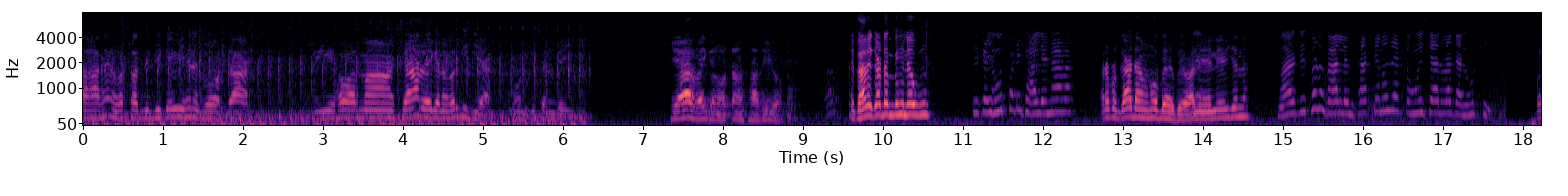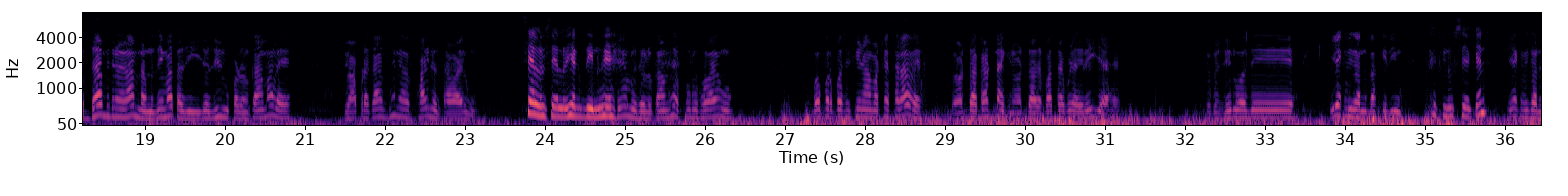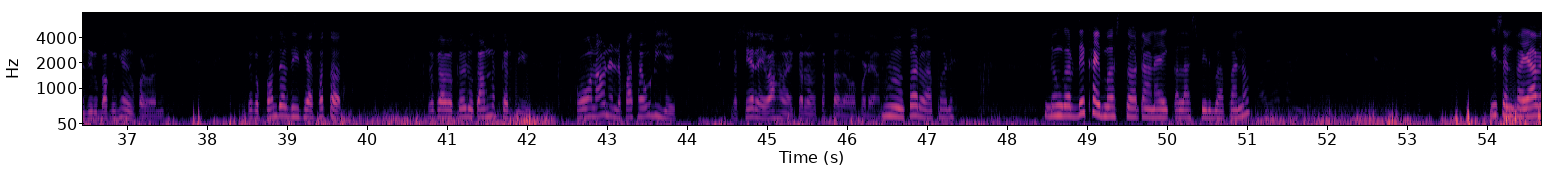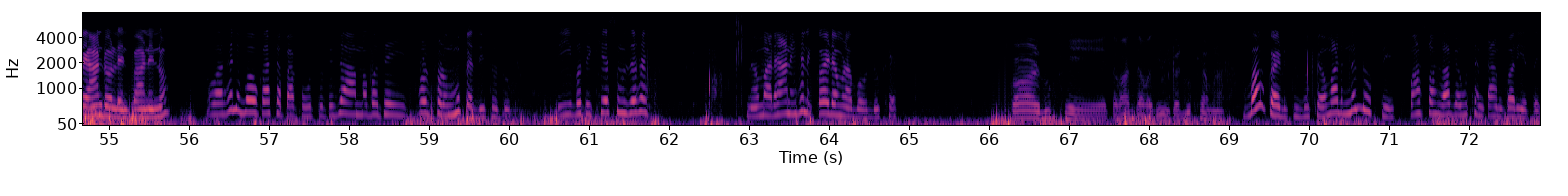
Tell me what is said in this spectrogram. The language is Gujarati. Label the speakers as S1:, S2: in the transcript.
S1: આ છે ને વરસાદની બીક એવી છે ને જોરદાર. એ સવારમાં ચાર વાગ્યાના વર્ગી ગયા મોન કિશનભાઈ. ચાર વાગ્યાનો અટાણ થા થયો એ તારે ગાડામાં બેસીને આવું?
S2: તે કઈ હું થોડી ઘાલે ના આવા.
S1: અરે પણ ગાડામાં નો બે ભાઈ આને લેવી છે ને.
S2: મારે કઈ થોડું ઘાલે ને થાકે ન જાય તો હું ચાર વાગ્યા ને ઉઠી.
S1: બધા મિત્રોને રામ રામ જય માતાજી. જો જીરું પાડવાનું કામ હાલે જો આપણે કામ છે ને ફાઇનલ થવા આવ્યું.
S2: સેલું સેલું એક દિન હે.
S1: સહેલું સહેલું કામ છે પૂરું થવા આવ્યું. બપોર પછી સીણામાં ઠેસર આવે. તો અડધા કાઢ નાખ્યું અડધા પાછા પીડા રહી જાય જો કે જીરું હજી એક વીઘાનું બાકી રહ્યું.
S2: એટલું છે કે
S1: એક વીઘાનું જીરું બાકી છે ઉપાડવાનું. જો કે પંદર દી થયા સતત. જોકે હવે કઈડું કામ નથી કરતી પવન આવે ને એટલે પાછળ ઉડી જાય. એટલે શેરાય વાહ કરવા કરતા જવા પડે આમ.
S2: હા કરવા પડે. ડુંગર દેખાય મસ્ત અટાણા એ કલાસ પીર બાપાનો કિશનભાઈ આવે આંડો લઈને પાણીનો. વાર હે ને બહુ કાસા પાકું હતું તે જા આમાં બધે થોડું થોડું મૂકી દીધું હતું. તે એ બધી ખેસું જશે ને અમારે આણી છે ને કડ હમણાં બહુ દુખે.
S1: કળ દુખે તો વાત જવા દેવી કળ દુખે હમણાં.
S2: બહુ કડ દુખે અમારે ન દુખતી. પાંચ પાંચ વાગે ઉઠીને કામ કરીએ તો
